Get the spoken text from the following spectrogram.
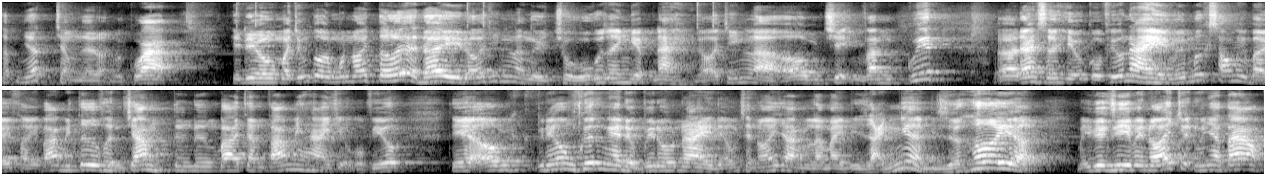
thấp nhất trong giai đoạn vừa qua. Thì điều mà chúng tôi muốn nói tới ở đây đó chính là người chủ của doanh nghiệp này đó chính là ông Trịnh Văn Quyết ờ, đang sở hữu cổ phiếu này với mức 67,34% tương đương 382 triệu cổ phiếu. Thì ông nếu ông quyết nghe được video này thì ông sẽ nói rằng là mày bị rảnh à bị dở hơi à mày việc gì mày nói chuyện với nhà tao?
